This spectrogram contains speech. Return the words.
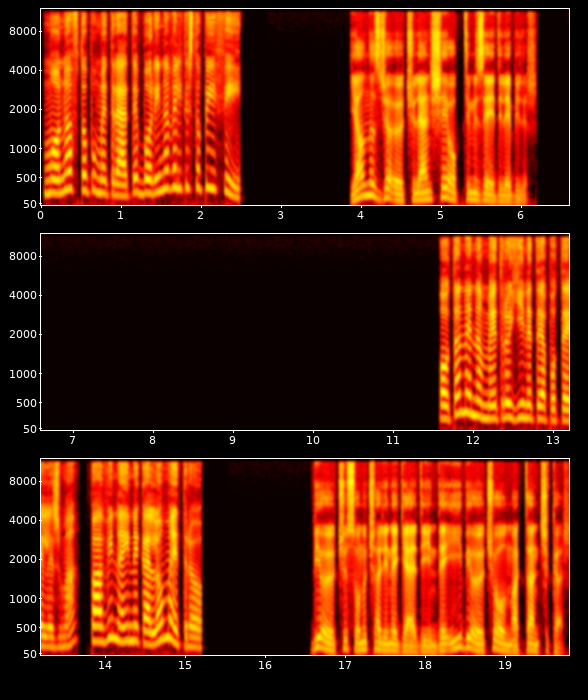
Μόνο αυτό που μετράτε μπορεί να βελτιστοποιηθεί. Yalnızca ölçülen şey optimize edilebilir. Όταν ένα μέτρο γίνεται αποτέλεσμα, πάβει να είναι καλό μέτρο. Bir ölçü sonuç haline geldiğinde iyi bir ölçü olmaktan çıkar.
